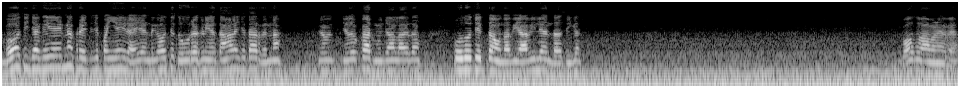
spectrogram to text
ਬਹੁਤ ਚੀਜ਼ਾਂ ਗਈ ਇਹਨਾਂ ਫ੍ਰਿਜ 'ਚ ਪਈਆਂ ਹੀ ਰਹਿ ਜਾਂਦੀਆਂ, ਉਹ 'ਚ ਦੋ ਰੱਖਣੀਆਂ ਤਾਂ ਵਾਲੇ 'ਚ ਧਰ ਦਿੰਨਾ। ਜਦੋਂ ਜਦੋਂ ਘਰ ਨੂੰ ਜਾਣ ਲੱਗਦਾ, ਉਦੋਂ ਚੇਤਾ ਆਉਂਦਾ ਵੀ ਆ ਵੀ ਲਿਆਂਦਾ ਸੀਗਾ। ਬਹੁਤ ਸਵਾਦ ਬਣਿਆ ਹੋਇਆ।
